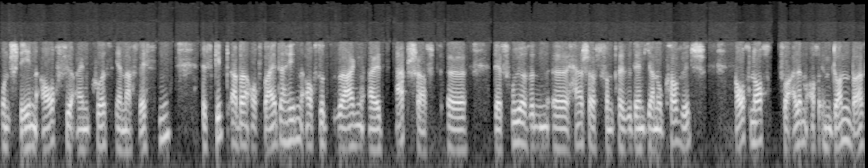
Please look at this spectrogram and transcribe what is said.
und stehen auch für einen Kurs eher nach Westen. Es gibt aber auch weiterhin auch sozusagen als Erbschaft äh, der früheren äh, Herrschaft von Präsident Janukowitsch auch noch, vor allem auch im Donbass,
